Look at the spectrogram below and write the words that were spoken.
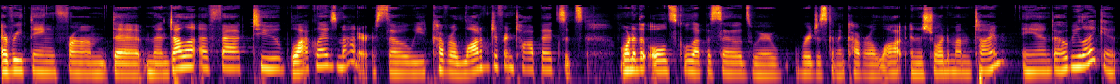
everything from the Mandela effect to Black Lives Matter. So we cover a lot of different topics. It's one of the old school episodes where we're just going to cover a lot in a short amount of time, and I hope you like it.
